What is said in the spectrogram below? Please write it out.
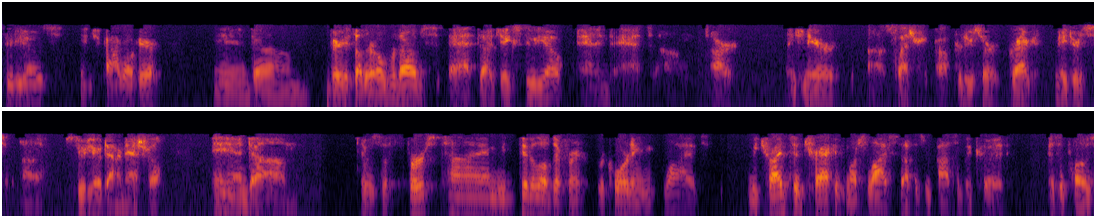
Studios in Chicago here, and um, various other overdubs at uh, Jake's studio and at um, our engineer uh, slash uh, producer Greg Majors uh, studio down in Nashville, and um, it was the first time we did a little different recording wise. We tried to track as much live stuff as we possibly could, as opposed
